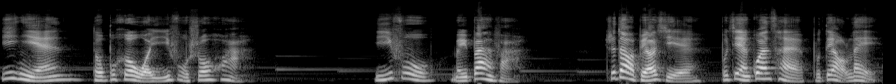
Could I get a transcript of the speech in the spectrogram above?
一年都不和我姨父说话。姨父没办法，知道表姐不见棺材不掉泪。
